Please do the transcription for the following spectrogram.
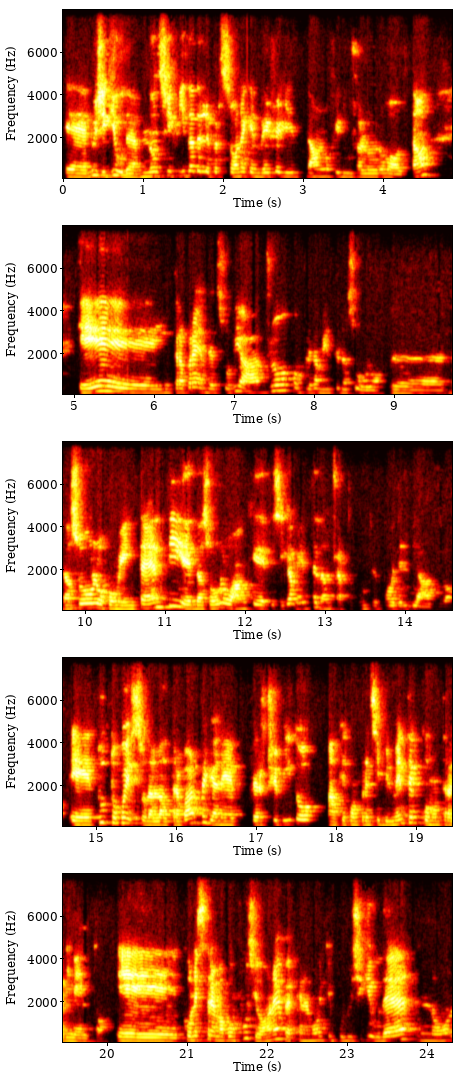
eh, lui si chiude, non si fida delle persone che invece gli danno fiducia a loro volta e intraprende il suo viaggio completamente da solo, eh, da solo come intenti e da solo anche fisicamente da un certo punto in poi del viaggio. E tutto questo dall'altra parte viene percepito anche comprensibilmente come un tradimento e con estrema confusione perché nel momento in cui lui si chiude non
